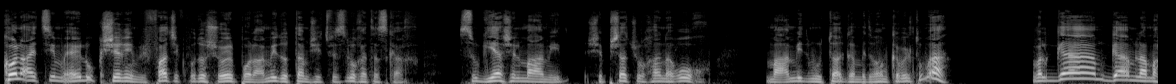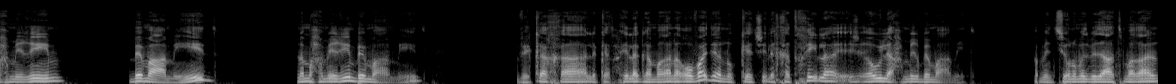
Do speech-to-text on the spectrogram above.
כל העצים האלו כשרים, בפרט שכבודו שואל פה להעמיד אותם שיתפסו לך את הסכך. סוגיה של מעמיד, שפשט שולחן ערוך, מעמיד מותר גם בדבר מקבל טומאה. אבל גם, גם למחמירים במעמיד, למחמירים במעמיד, וככה לכתחילה גם מרן הרב עובדיה נוקט שלכתחילה ראוי להחמיר במעמיד. הבן ציון עומד בדעת מרן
